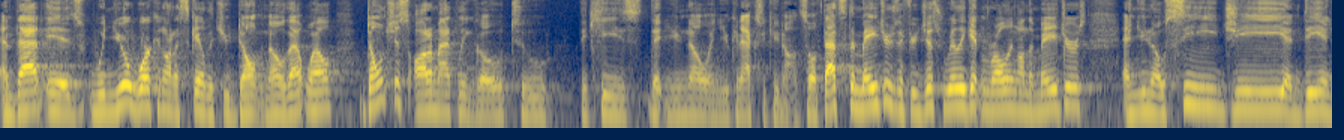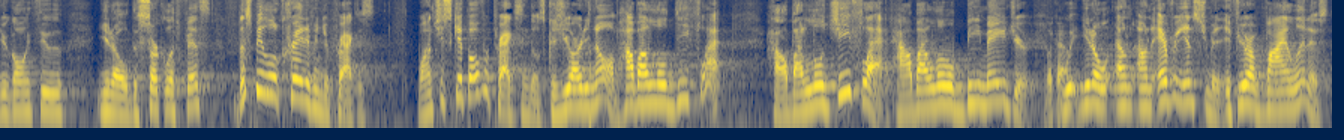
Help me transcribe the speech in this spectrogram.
And that is when you're working on a scale that you don't know that well, don't just automatically go to the keys that you know and you can execute on. So if that's the majors, if you're just really getting rolling on the majors and you know C, G, and D, and you're going through, you know, the circle of fifths, let's be a little creative in your practice. Why don't you skip over practicing those because you already know them? How about a little D flat? How about a little G flat? How about a little B major? We- You know, on, on every instrument, if you're a violinist,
